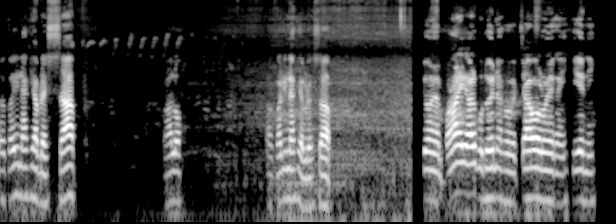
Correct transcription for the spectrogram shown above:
હવે કરી નાખીએ આપણે સાફ હાલો. હવે કરી નાખીએ આપણે સાફ પાણી હળકું ધોઈ નાખો, હવે ચાવાળો એ કાંઈ છે નહીં.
